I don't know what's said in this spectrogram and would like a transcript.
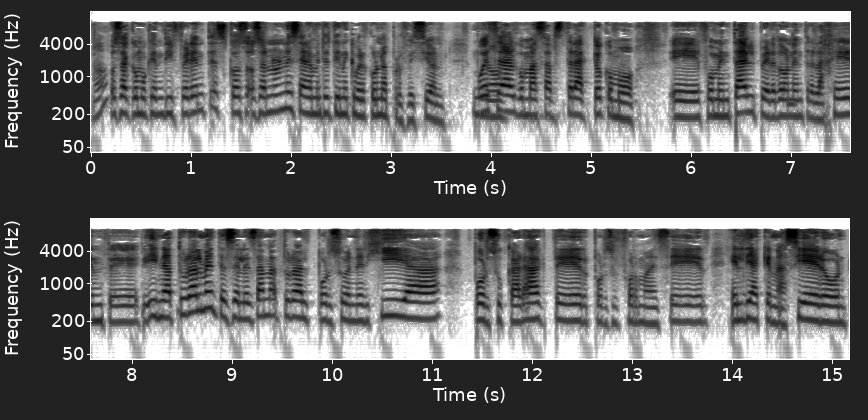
¿No? O sea, como que en diferentes cosas, o sea, no necesariamente tiene que ver con una profesión. Puede No. ser algo más abstracto, como eh, fomentar el perdón entre la gente. Y naturalmente, se les da natural por su energía, por su carácter, por su forma de ser, el día que nacieron,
